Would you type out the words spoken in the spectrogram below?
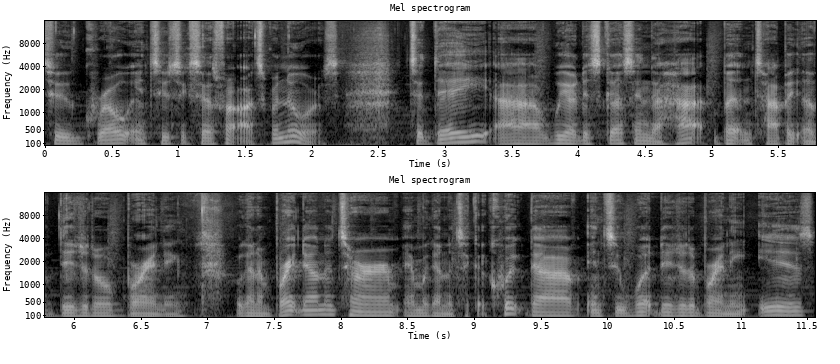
to grow into successful entrepreneurs. Today, uh, we are discussing the hot button topic of digital branding. We're going to break down the term and we're going to take a quick dive into what digital branding is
